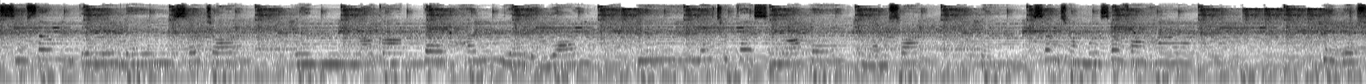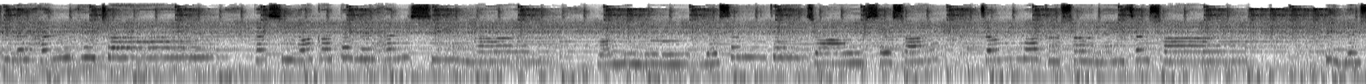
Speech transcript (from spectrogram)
小心掂了你手掌，令我觉得很有营养。与你出街是我的梦想，人生充满新方向。别人说你很嚣张，但是我觉得你很善良。我已没有心机再细想，怎么告诉你真相？别人说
